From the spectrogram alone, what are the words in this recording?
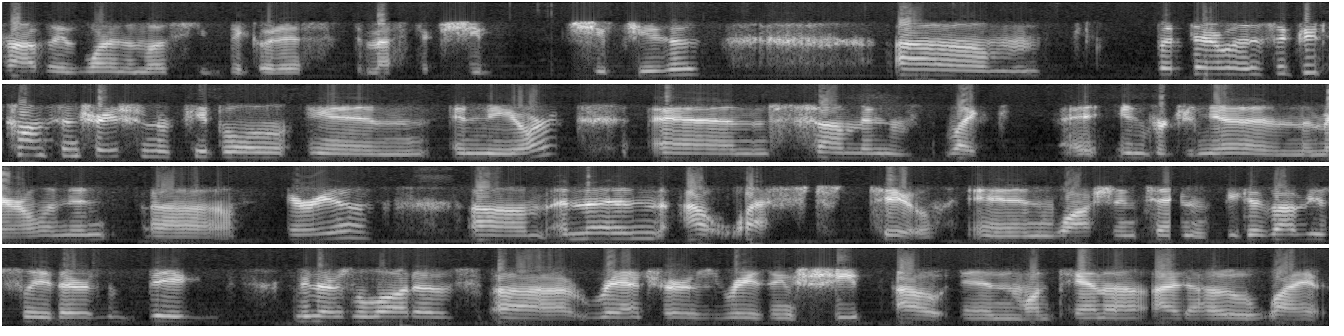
probably one of the most ubiquitous domestic sheep sheep cheeses. Um, but there was a good concentration of people in in New York and some in like in Virginia and the Maryland uh, area, um, and then out west too in Washington because obviously there's a big. I mean, there's a lot of uh, ranchers raising sheep out in Montana, Idaho, Wy-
